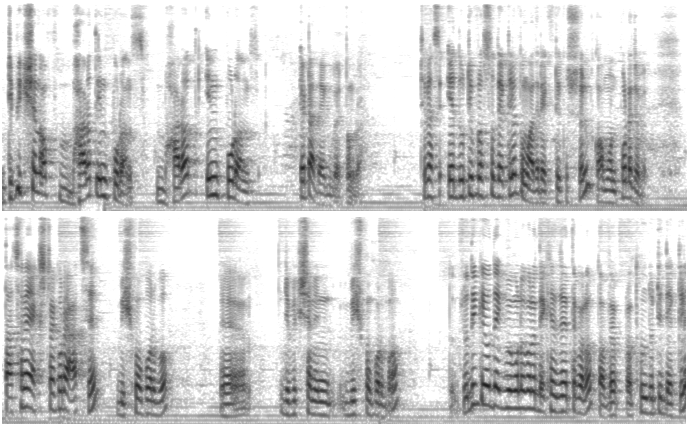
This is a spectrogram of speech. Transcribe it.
depiction of Bharat in Puranas Bharat in Puranas এটা দেখবে তোমরা। ঠিক আছে? এ দুটি প্রশ্ন দেখলে তোমাদের একটি কোশ্চেন কমন পড়ে যাবে। তাছাড়া এক্সট্রা করে আছে ভীষ্ম পর্ব ডিপিকশন ইন ভীষ্ম পর্ব। তো যদি কেউ দেখবে, মনে করে দেখে যেতে পারো, তবে প্রথম দুটি দেখলে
